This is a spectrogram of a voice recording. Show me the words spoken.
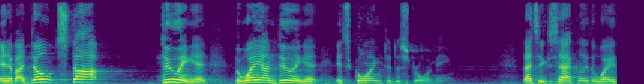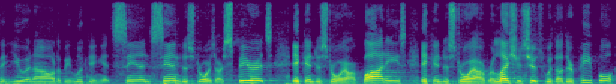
And if I don't stop doing it the way I'm doing it, it's going to destroy me. That's exactly the way that you and I ought to be looking at sin. Sin destroys our spirits, it can destroy our bodies, it can destroy our relationships with other people,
